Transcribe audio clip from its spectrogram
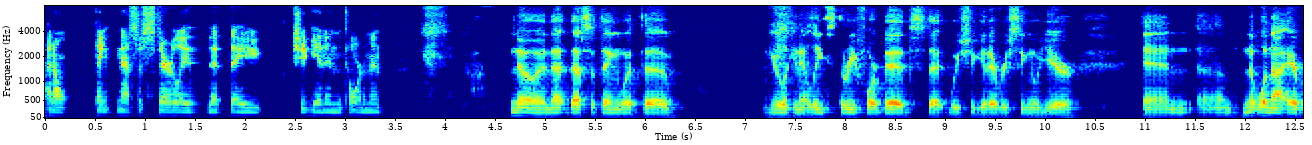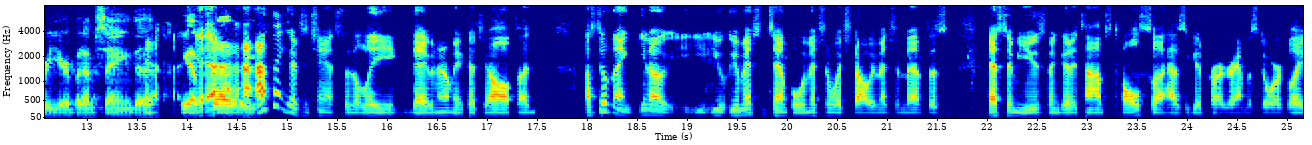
I don't think necessarily that they should get in the tournament. No, and that that's the thing with the you're looking at least three, four bids that we should get every single year. And um, no, well, not every year, but I'm saying that yeah. we have yeah. I, I, think there's a chance for the league, David. I don't mean to cut you off. I, I still think, you know, you, you mentioned Temple, we mentioned Wichita, we mentioned Memphis. SMU's been good at times. Tulsa has a good program historically.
